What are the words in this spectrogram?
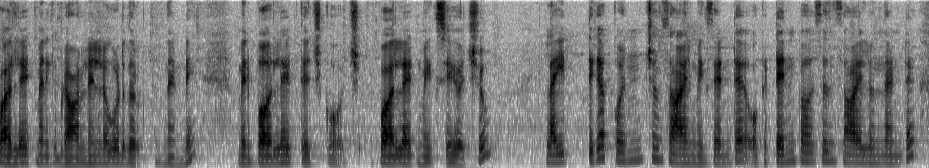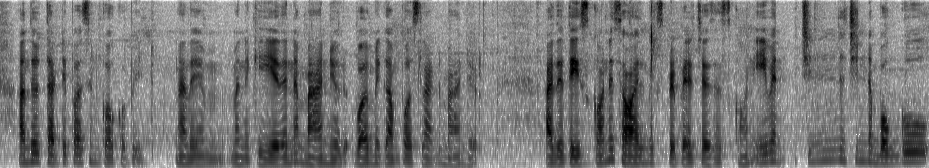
పర్లైట్ మనకి ఇప్పుడు ఆన్లైన్లో కూడా దొరుకుతుందండి. మీరు పర్లైట్ తెచ్చుకోవచ్చు. పర్లైట్ మిక్స్ చేయొచ్చు. లైట్గా కొంచెం సాయిల్ మిక్స్. అంటే ఒక టెన్ పర్సెంట్ సాయిల్ ఉందంటే అందులో థర్టీ పర్సెంట్ కోకోపీట్ అదే మనకి ఏదైనా మాన్యూర్ వర్మి కంపోస్ట్ లాంటి మాన్యూర్. అది తీసుకొని సాయిల్ మిక్స్ ప్రిపేర్ చేసేసుకొని ఈవెన్ చిన్న చిన్న బొగ్గు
